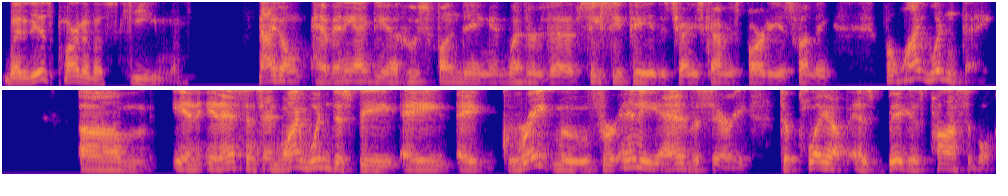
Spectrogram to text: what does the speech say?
But it is part of a scheme. I don't have any idea who's funding and whether the CCP, the Chinese Communist Party, is funding, but why wouldn't they? Um, in in essence, and why wouldn't this be a a great move for any adversary to play up as big as possible?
